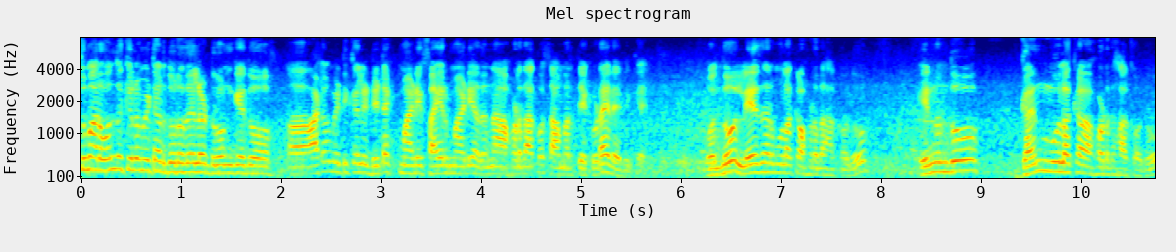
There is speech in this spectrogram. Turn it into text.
ಸುಮಾರು ಒಂದು ಕಿಲೋಮೀಟರ್ ದೂರದಲ್ಲಿರೋ ಡ್ರೋನ್ಗೆ ಇದು ಆಟೋಮೆಟಿಕಲಿ ಡಿಟೆಕ್ಟ್ ಮಾಡಿ, ಫೈರ್ ಮಾಡಿ ಅದನ್ನು ಹೊಡೆದಾಕೋ ಸಾಮರ್ಥ್ಯ ಕೂಡ ಇದೆ ಇದಕ್ಕೆ. ಒಂದು ಲೇಸರ್ ಮೂಲಕ ಹೊಡೆದು ಹಾಕೋದು ಇನ್ನೊಂದು ಗನ್ ಮೂಲಕ ಹೊಡೆದು ಹಾಕೋದು.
